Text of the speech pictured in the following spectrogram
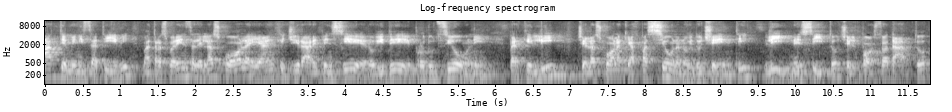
atti amministrativi, ma trasparenza della scuola è anche girare pensiero, idee, produzioni, perché lì c'è la scuola che appassiona noi docenti, lì nel sito c'è il posto adatto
